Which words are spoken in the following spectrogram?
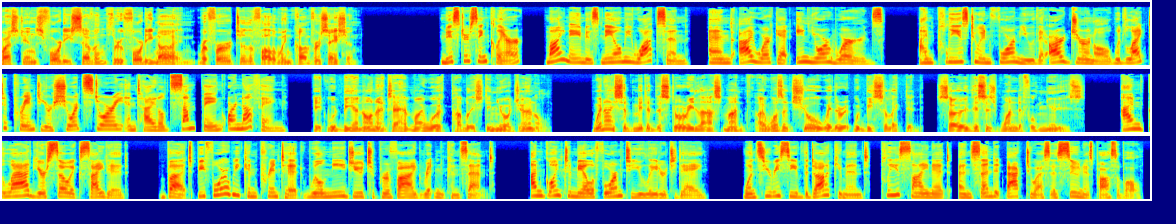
Questions 47 through 49 refer to the following conversation. Mr. Sinclair, my name is Naomi Watson, and I work at In Your Words. I'm pleased to inform you that our journal would like to print your short story entitled Something or Nothing. It would be an honour to have my work published in your journal. When I submitted the story last month, I wasn't sure whether it would be selected, so this is wonderful news. I'm glad you're so excited. But before we can print it, we'll need you to provide written consent. I'm going to mail a form to you later today. Once you receive the document, please sign it and send it back to us as soon as possible.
